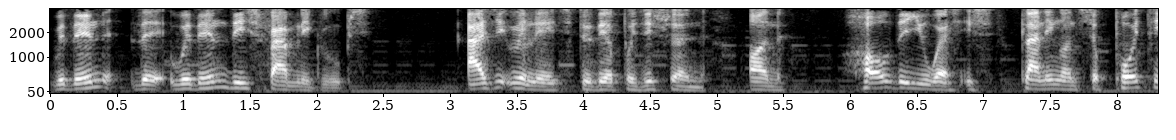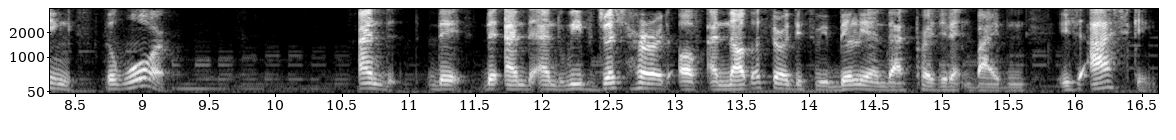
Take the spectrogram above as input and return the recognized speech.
within the within these family groups as it relates to their position on how the US is planning on supporting the war. And the, the and and we've just heard of another 33 billion that President Biden is asking.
